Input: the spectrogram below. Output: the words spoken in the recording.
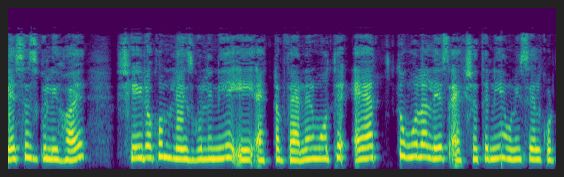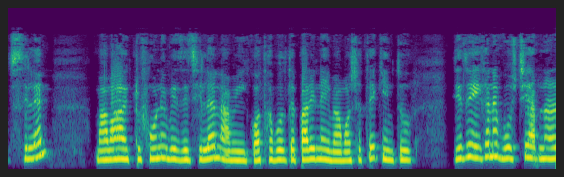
লেসেস গুলি হয়, সেই রকম লেস গুলি নিয়ে এই একটা ভ্যানের মধ্যে এতগুলা লেস একসাথে নিয়ে উনি সেল করতেছিলেন। মামা একটু ফোনে বিজি ছিলেন, আমি কথা বলতে পারি নাই মামার সাথে, কিন্তু যেহেতু এখানে বসছি আপনারা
